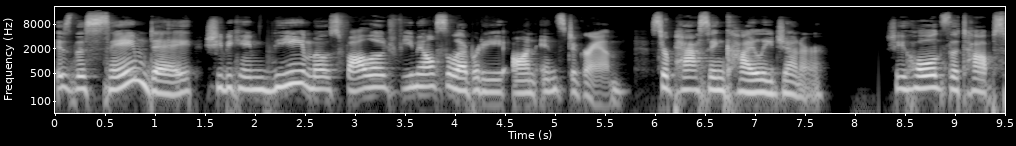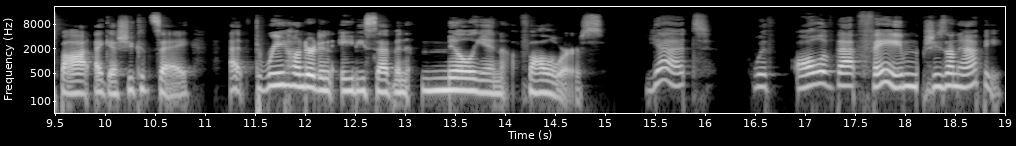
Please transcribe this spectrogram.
is the same day she became the most followed female celebrity on Instagram, surpassing Kylie Jenner. She holds the top spot, I guess you could say, at 387 million followers. Yet, with all of that fame, she's unhappy.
